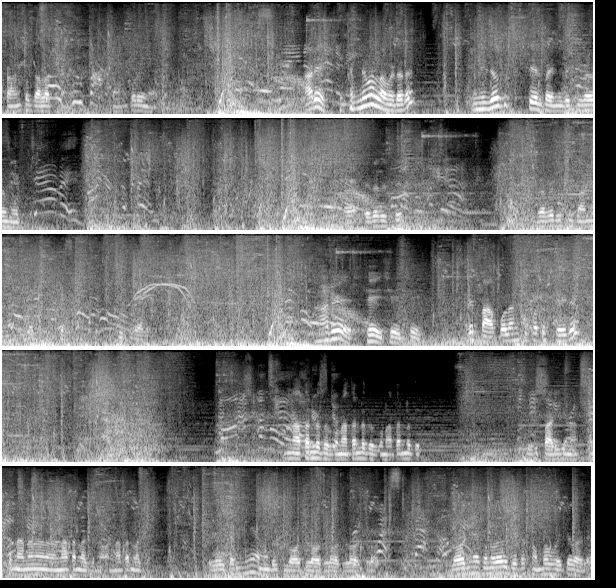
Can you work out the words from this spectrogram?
স্নান স্নান আরে মারলাম এটা রে? নিজেও তো টের পাইনি যে কীভাবে মরছে। এটা দিচ্ছি। কীভাবে দিচ্ছি, জানি না। আরে, সেই সেই সেই। আরে পাপলান কি কত সেই রে? নাতানটা ধরবো নাতানটা ধরবো নাতানটা ধরবো। দেখি পারি কিনা। আচ্ছা না না না নাতান লাগবে না, নাতান লাগবে। এটা নিয়ে আমাদের lord lord lord lord backup. Lord নিয়ে কোনোভাবে যেটা সম্ভব হইতে পারে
